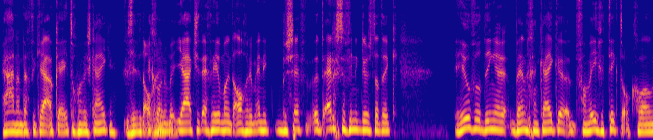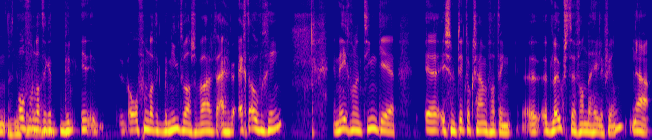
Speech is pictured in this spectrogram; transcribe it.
Ja, dan dacht ik, ja, oké, toch maar weer eens kijken. je zit in het gewoon be- ja, ik zit echt helemaal in het algoritme. En ik besef, het ergste vind ik dus dat ik heel veel dingen ben gaan kijken vanwege TikTok. Gewoon, of omdat ik het of omdat ik benieuwd was waar het eigenlijk echt over ging. En 9 van de 10 keer eh, is zo'n TikTok samenvatting eh, het leukste van de hele film. Ja,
